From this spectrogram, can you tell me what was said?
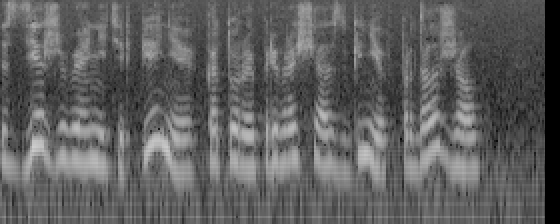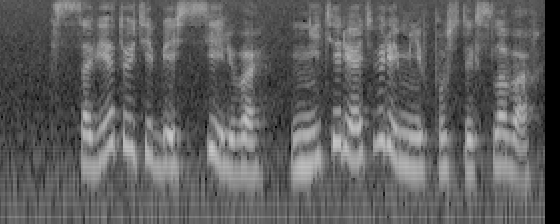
сдерживая нетерпение, которое превращалось в гнев, продолжал. Советую тебе, Сильва, не терять времени в пустых словах.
